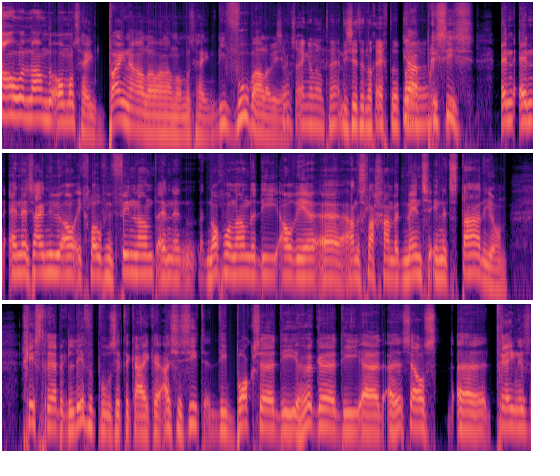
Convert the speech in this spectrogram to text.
Alle landen om ons heen, bijna alle landen om ons heen, die voetballen weer. Zelfs Engeland, hè. Die zitten nog echt op... ja, eh, precies. En, en, en er zijn nu al, ik geloof in Finland en, en nog wel landen die alweer eh aan de slag gaan met mensen in het stadion. Gisteren heb ik Liverpool zitten kijken. Als je ziet die boksen, die huggen, die eh, zelfs trainers,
